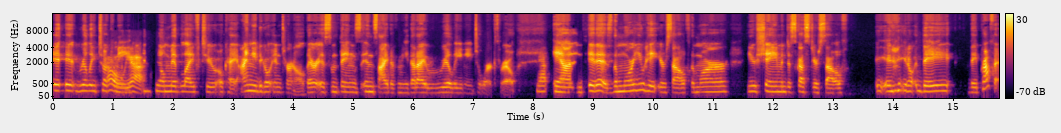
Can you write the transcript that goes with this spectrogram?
it, it really took oh, me yeah. until midlife to okay, I need to go internal. There is some things inside of me that I really need to work through. Yeah. And it is the more you hate yourself, the more you shame and disgust yourself you know they they profit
